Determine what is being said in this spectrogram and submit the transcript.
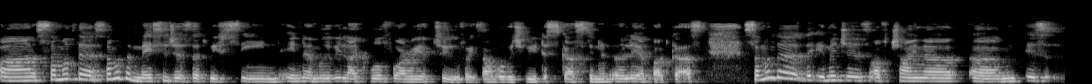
uh, some of the some of the messages that we've seen in a movie like Wolf Warrior 2, for example, which we discussed in an earlier podcast, some of the, the images of China um, is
